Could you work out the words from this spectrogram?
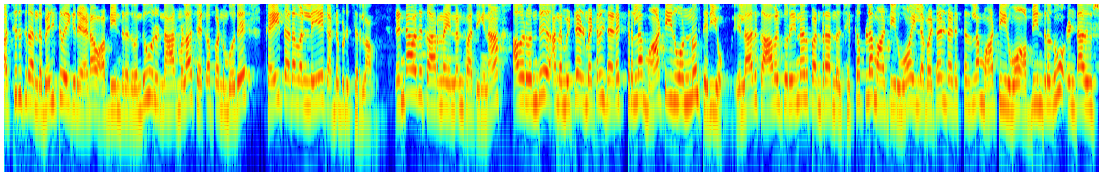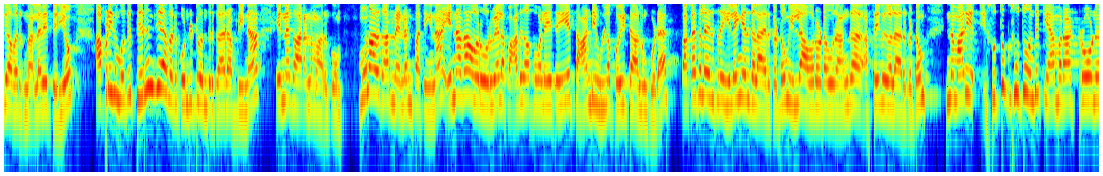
வச்சிருக்கிற அந்த பெல்ட் வைக்கிற இடம் அப்படின்றது வந்து ஒரு நார்மலாக செக்அப் பண்ணும்போது கை தடவல்லையே கண்டுபிடிச்சிடலாம். ரெண்டாவது காரணம் என்னன்னு பார்த்தீங்கன்னா அவர் வந்து அந்த மெட்டல் மெட்டல் டெடெக்டரில் மாட்டிடுவோன்னு தெரியும். எல்லாவது காவல்துறையினர் பண்ணுற அந்த செக்கப்பில் மாட்டிடுவோம் இல்லை மெட்டல் டெடெக்டரில் மாட்டிடுவோம் அப்படின்றதும் ரெண்டாவது விஷயம் அவருக்கு நல்லாவே தெரியும். அப்படின்னும் போது தெரிஞ்சே அவர் கொண்டுட்டு வந்திருக்காரு அப்படின்னா என்ன காரணமாக இருக்கும்? மூணாவது காரணம் என்னன்னு பார்த்தீங்கன்னா என்னதான் அவர் ஒருவேளை பாதுகாப்பு வளையத்தையே தாண்டி உள்ளே போயிட்டாலும் கூட பக்கத்தில் இருக்கிற இளைஞர்களாக இருக்கட்டும் இல்லை அவரோட ஒரு அங்க அசைவுகளாக இருக்கட்டும் இந்த மாதிரி சுத்துக்கு சுத்து வந்து கேமரா ட்ரோனு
